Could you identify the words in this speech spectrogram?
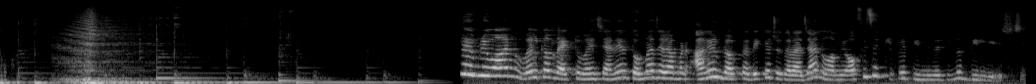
Everyone welcome back to my channel তোমরা যারা আমার আগের ব্লগটা দেখেছ, তারা জানো আমি অফিসের ট্রিপে তিন দিনের জন্য দিল্লি এসেছি।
